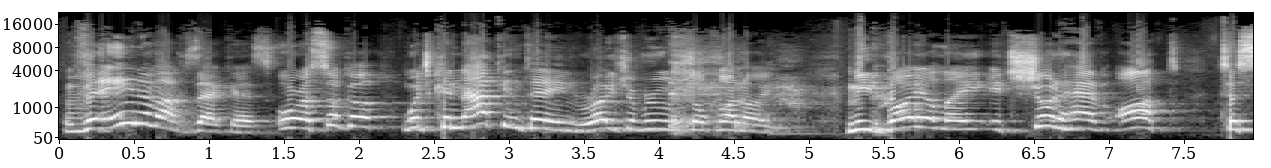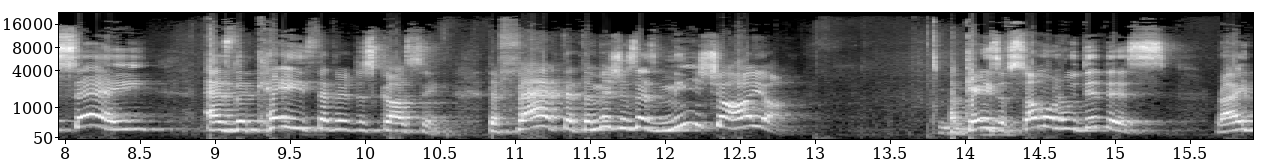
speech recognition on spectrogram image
Ve'ena machzekes, or a sukkah which cannot contain Rosh Rubai Shulchanai. Mibayale, it should have ought to say as the case that they're discussing. The fact that the mission says, Min Shahaya, a case of someone who did this, right?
